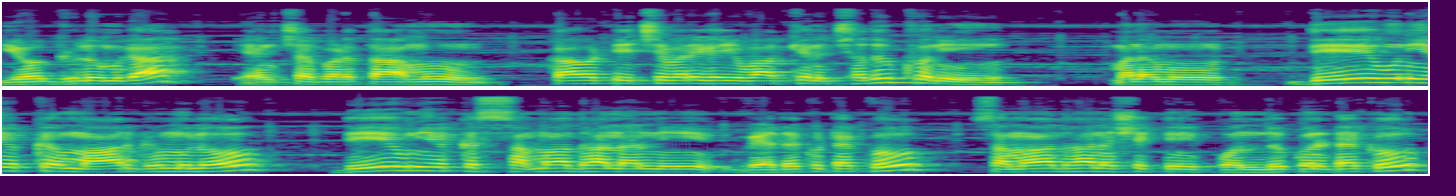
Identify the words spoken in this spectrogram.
యోగ్యులుగా ఎంచబడతాము. కాబట్టి చివరిగా ఈ వాక్యాన్ని చదువుకొని మనము దేవుని యొక్క మార్గములో దేవుని యొక్క సమాధానాన్ని వెదకుటకు సమాధాన శక్తిని పొందుకొనుటకు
